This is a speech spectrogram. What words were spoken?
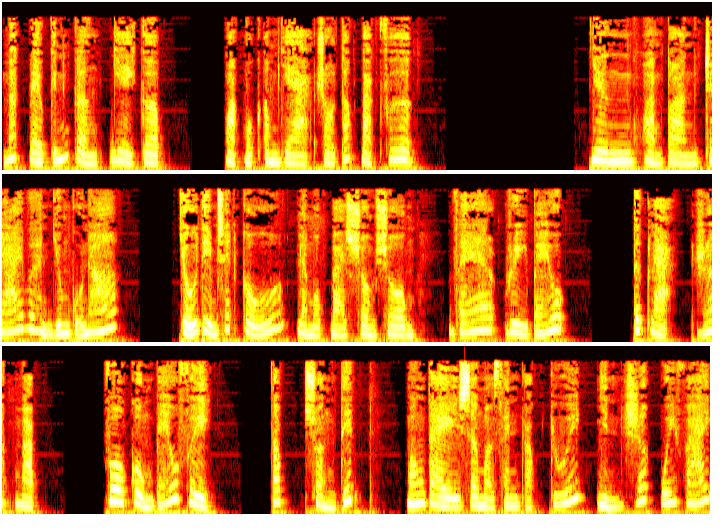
mắt đeo kính cận dày cộp, hoặc một ông già râu tóc bạc phơ. Nhưng hoàn toàn trái với hình dung của nó. Chủ tiệm sách cũ là một bà sồn sồn, very béo, tức là rất mập, vô cùng béo phì, tóc xoăn tít, móng tay sơn màu xanh đọt chuối nhìn rất quý phái.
